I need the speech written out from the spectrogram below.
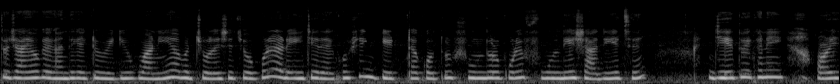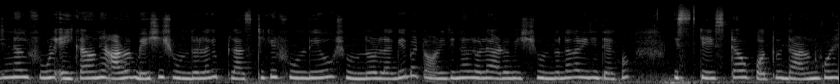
তো যাই হোক, এখান থেকে একটু ভিডিও বানিয়ে আবার চলে এসেছি ওপরে, আর এই যে দেখো সেই গেটটা কত সুন্দর করে ফুল দিয়ে সাজিয়েছে। যেহেতু এখানে অরিজিনাল ফুল, এই কারণে আরও বেশি সুন্দর লাগে। প্লাস্টিকের ফুল দিয়েও সুন্দর লাগে বাট অরিজিনাল হলে আরও বেশি সুন্দর লাগে। আর এই যে দেখো স্টেজটাও কত দারুণ করে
